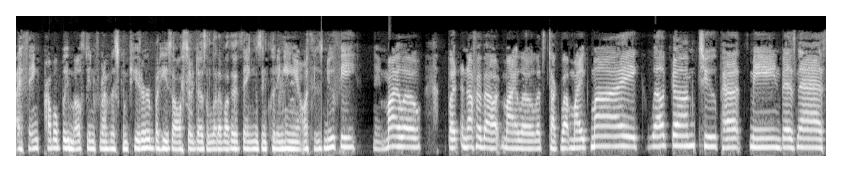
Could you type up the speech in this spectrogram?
i think probably mostly in front of his computer but he's also does a lot of other things including hanging out with his newfie named milo but enough about milo let's talk about mike mike welcome to pets mean business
